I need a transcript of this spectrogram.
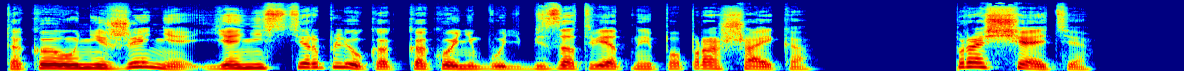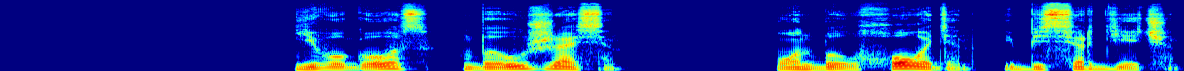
Такое унижение я не стерплю, как какой-нибудь безответный попрошайка. Прощайте. Его голос был ужасен. Он был холоден и бессердечен.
